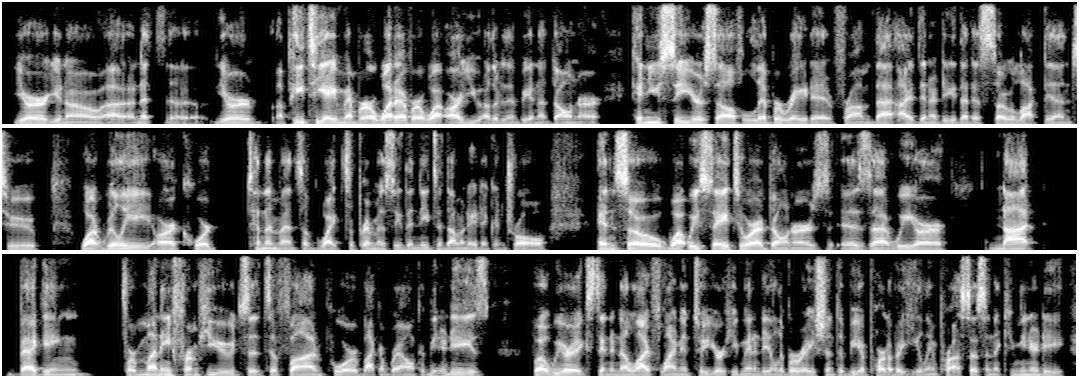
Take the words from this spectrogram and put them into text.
you're you know uh, uh, you're a pta member or whatever what are you other than being a donor? Can you see yourself liberated from that identity that is so locked into what really are core tenements of white supremacy that need to dominate and control? And so what we say to our donors is that we are not begging for money from you to, to fund poor black and brown communities but we are extending a lifeline into your humanity and liberation to be a part of a healing process in a community.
